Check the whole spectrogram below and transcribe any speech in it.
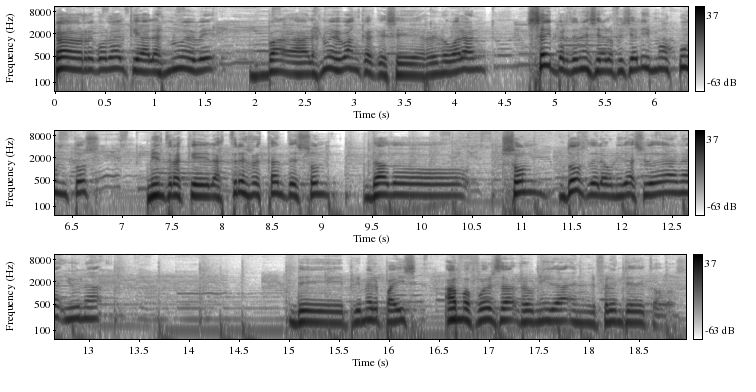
Cabe recordar que a las nueve, a las nueve bancas que se renovarán, seis pertenecen al oficialismo juntos, mientras que las tres restantes son dado son dos de la Unidad Ciudadana y una de Primer País, ambas fuerzas reunidas en el frente de todos.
